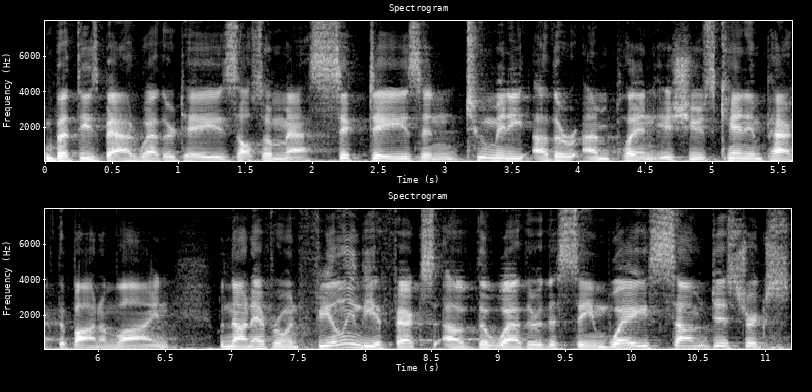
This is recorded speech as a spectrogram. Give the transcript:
But these bad weather days, also mass sick days, and too many other unplanned issues can impact the bottom line. With not everyone feeling the effects of the weather the same way, some districts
